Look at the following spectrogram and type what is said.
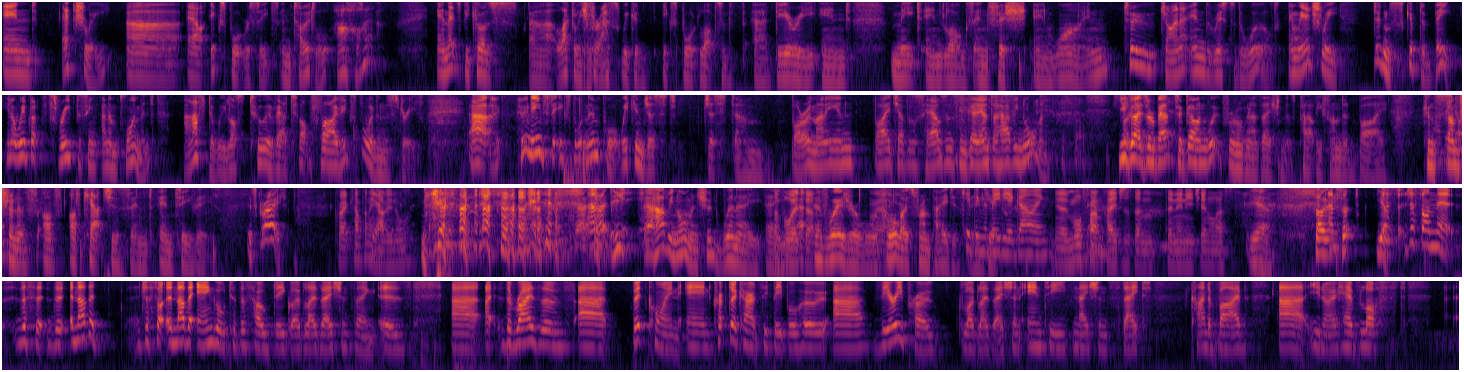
and actually uh, our export receipts in total are higher. And that's because, uh, luckily for us, we could export lots of uh, dairy and meat and logs and fish and wine to China and the rest of the world. And we actually didn't skip a beat. You know, we've got 3% unemployment after we lost two of our top five export industries. Uh, who needs to export and import? We can just just um, borrow money and buy each other's houses and go down to Harvey Norman. You guys are about yeah. to go and work for an organisation that's partly funded by consumption of, of, of couches and, and TVs. It's great. Great company, yeah. Harvey Norman. uh, he, uh, Harvey Norman should win a, a, a Voyager. A, a Voyager Award yeah. for all those front pages. Keeping the gets. media going. Yeah, more front pages than, than any journalist. Yeah. So, um, so yeah. Just, just on that, this, the, another just another angle to this whole deglobalization thing is uh, the rise of uh, Bitcoin and cryptocurrency people who are very pro globalization, anti nation state kind of vibe, uh, you know, have lost.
